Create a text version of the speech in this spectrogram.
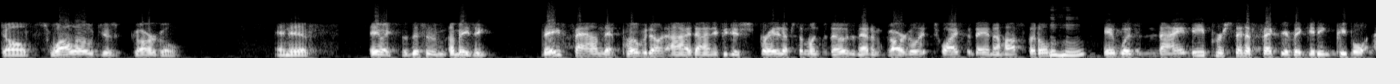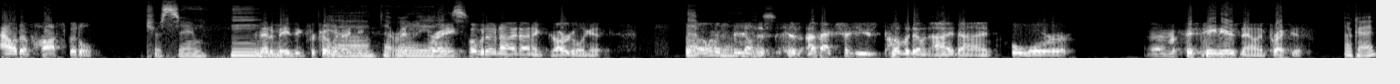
Don't swallow, just gargle. And if, anyway, so this is amazing. They found that povidone iodine, if you just sprayed it up someone's nose and had them gargle it twice a day in a hospital, Mm-hmm. it was 90% effective at getting people out of hospitals. Interesting. Isn't that amazing for COVID 19? Hmm. Yeah, that really just spraying povidone iodine and gargling it. So I want to stay on this because I've actually used povidone iodine for uh, 15 years now in practice. Okay.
